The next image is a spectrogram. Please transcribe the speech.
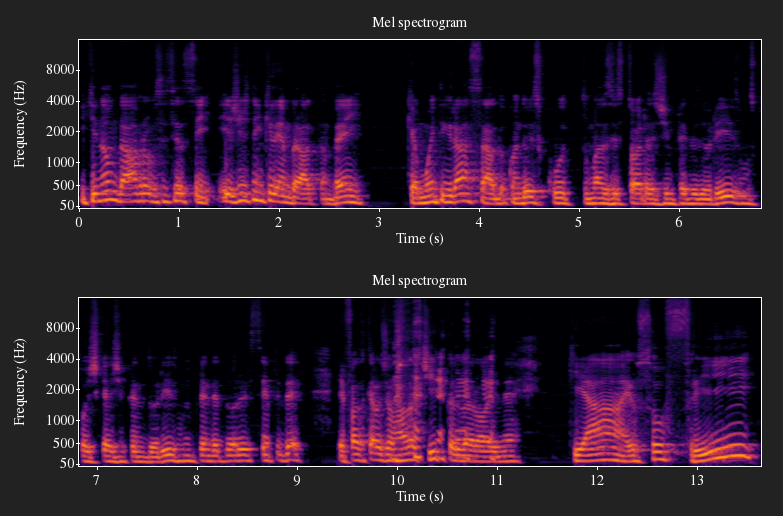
e que não dá para você ser assim. E a gente tem que lembrar também que é muito engraçado. Quando eu escuto umas histórias de empreendedorismo, uns podcasts de empreendedorismo, o empreendedor ele sempre de, ele faz aquela jornada típica do herói, né? Que, ah, eu sofri,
